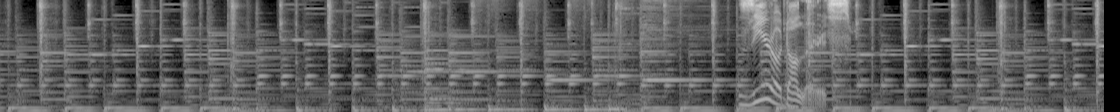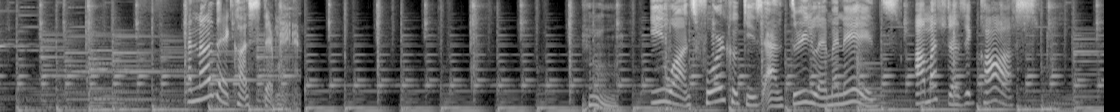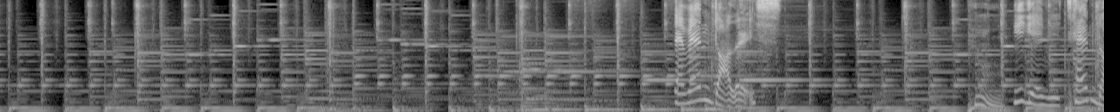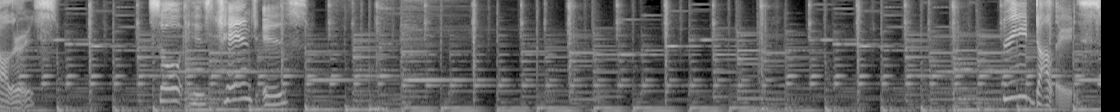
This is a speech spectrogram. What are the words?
zero dollars. Another customer. Hmm. He wants four cookies and three lemonades. How much does it cost? Seven dollars. Hmm. He gave you ten dollars. So his change is dollars.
